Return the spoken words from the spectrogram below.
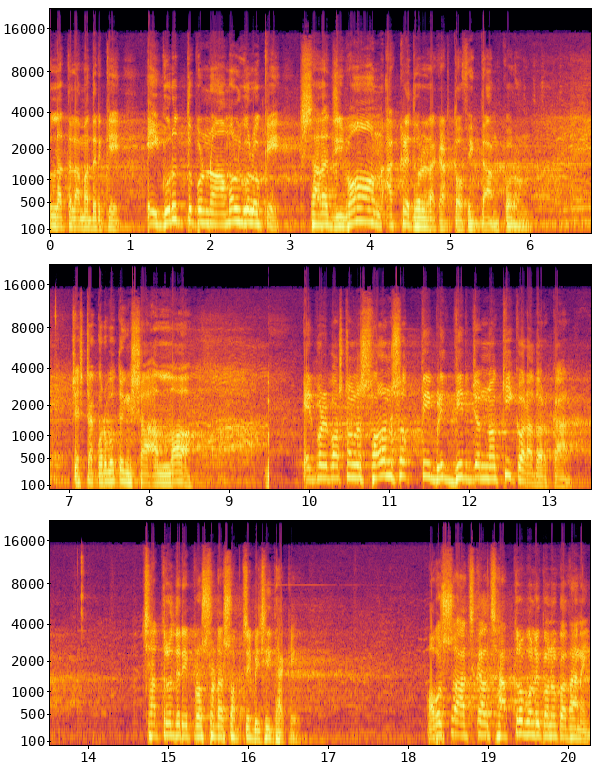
আল্লাহ তালা আমাদেরকে এই গুরুত্বপূর্ণ আমলগুলোকে সারা জীবন আঁকড়ে ধরে রাখার তৌফিক দান করুন। চেষ্টা করব তো ইনশা আল্লাহ এরপরে প্রশ্ন হলো, স্মরণ শক্তি বৃদ্ধির জন্য কি করা দরকার? ছাত্রদের এই প্রশ্নটা সবচেয়ে বেশি থাকে। অবশ্য আজকাল ছাত্র বলে কোনো কথা নেই।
